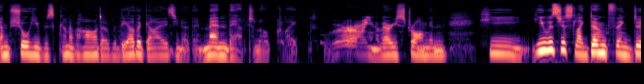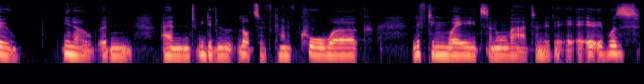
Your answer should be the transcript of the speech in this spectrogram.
I'm sure he was kind of harder with the other guys. You know, they're men; they have to look like, you know, very strong. And he, he was just like, don't think, do. You know, and and we did lots of kind of core work, lifting weights and all that, and it, it, it was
